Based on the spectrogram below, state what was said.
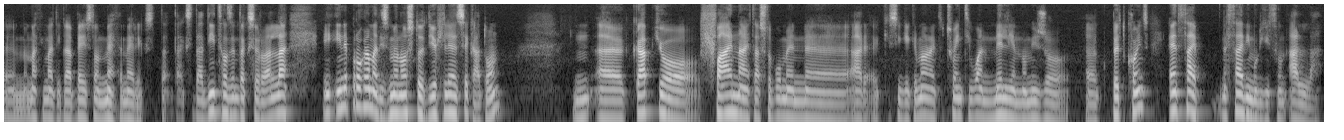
ε, μαθηματικά, based on mathematics, τα, τα, τα details δεν τα ξέρω, αλλά ε, είναι προγραμματισμένο ως το 2100 Ν- ε, κάποιο finite, ας το πούμε, ε, αρ- συγκεκριμένα 21 million νομίζω ε, bitcoins, δεν θα, δεν θα δημιουργηθούν άλλα.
